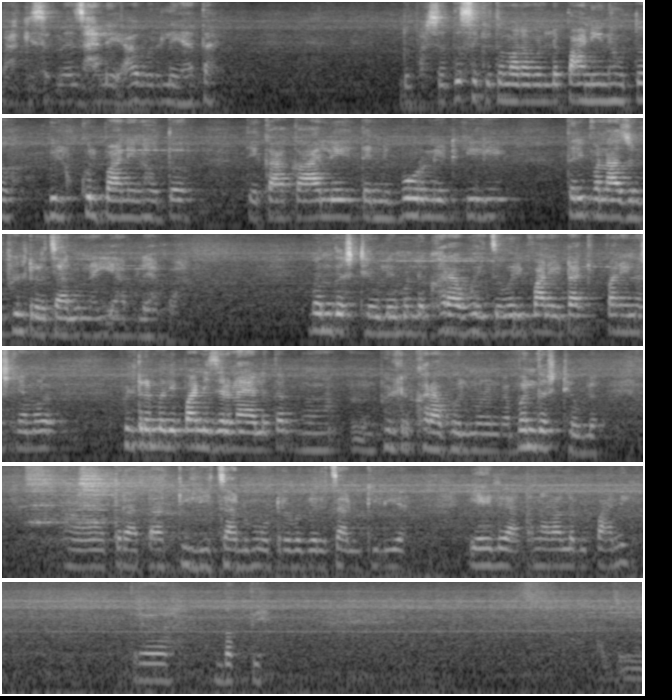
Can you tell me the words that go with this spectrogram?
बाकी सगळं झालं आहे आवरलं आहे आता. दुपारचं जसं की तुम्हाला म्हटलं पाणी नव्हतं. बिलकुल पाणी नव्हतं. ते काका आले. त्यांनी बोर नीट केली. तरी पण अजून फिल्टर चालू नाही आहे आपल्या. बा बंदच ठेवले. म्हणलं खराब व्हायचं वरी पाणी टाकीत पाणी नसल्यामुळं फिल्टरमध्ये पाणी जर नाही आलं तर फिल्टर खराब होईल म्हणून बंदच ठेवलं. तर आता केली चालू मोटर वगैरे चालू केली आहे. यायला आता नळाला बी पाणी. तर बघते. अजून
